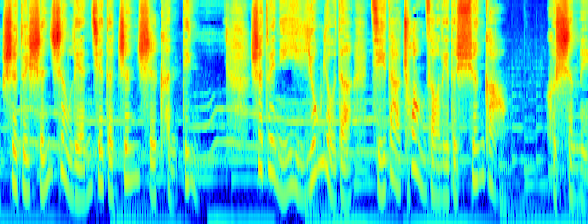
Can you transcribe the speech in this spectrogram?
是对神圣连接的真实肯定，是对你已拥有的极大创造力的宣告和生命。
